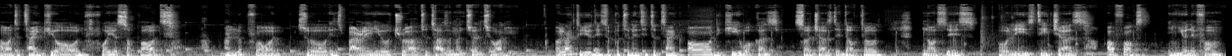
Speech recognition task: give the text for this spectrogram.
I want to thank you all for your support and look forward to inspiring you throughout 2021. I would like to use this opportunity to thank all the key workers, such as the doctors, nurses, police, teachers, or folks in uniform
